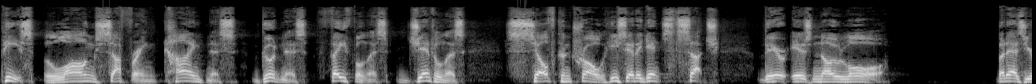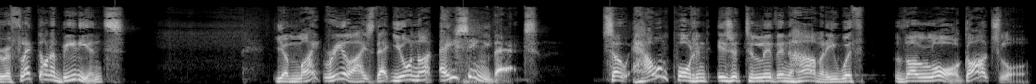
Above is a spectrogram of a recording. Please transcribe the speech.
peace, long suffering, kindness, goodness, faithfulness, gentleness, self-control. He said against such there is no law. But as you reflect on obedience, you might realize that you're not acing that. So how important is it to live in harmony with the law, God's law?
